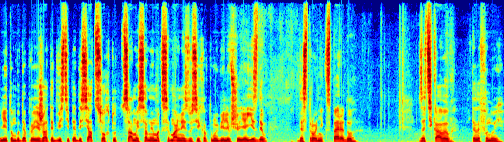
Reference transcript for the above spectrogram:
Літом буде проїжджати 250 сох. Тут самий самий максимальний з усіх автомобілів, що я їздив. Дестронік спереду. Зацікавив, телефонуй.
